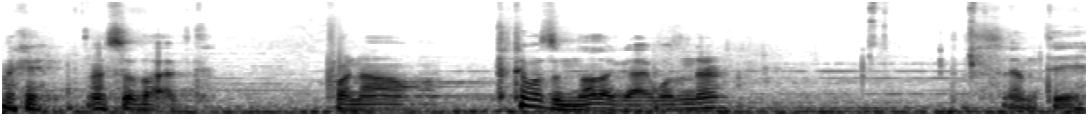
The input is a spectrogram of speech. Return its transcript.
Okay, I survived. For now. I think there was another guy, wasn't there? This is empty.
